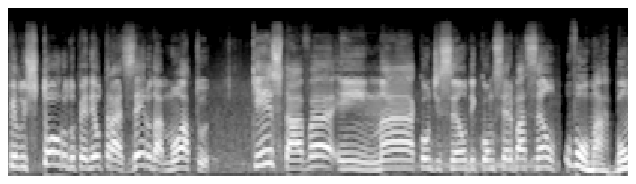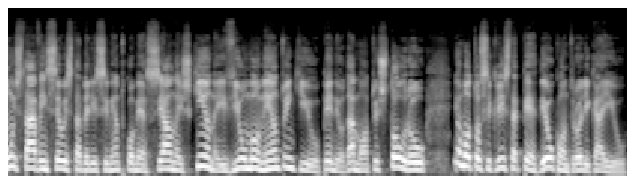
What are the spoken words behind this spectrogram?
pelo estouro do pneu traseiro da moto que estava em má condição de conservação. O Volmar Bom estava em seu estabelecimento comercial na esquina e viu o momento em que o pneu da moto estourou e o motociclista perdeu o controle e caiu.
